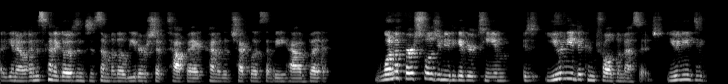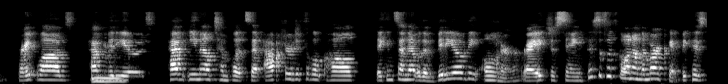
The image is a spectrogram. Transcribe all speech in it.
uh, you know, and this kind of goes into some of the leadership topic, kind of the checklist that we have, but one of the first tools you need to give your team is you need to control the message. You need to write blogs, have mm-hmm. videos, have email templates that after a difficult call, they can send out with a video of the owner, right? Just saying, this is what's going on in the market. Because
